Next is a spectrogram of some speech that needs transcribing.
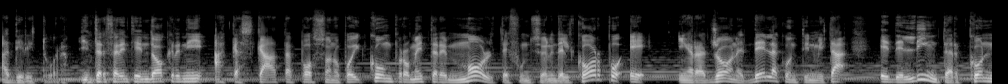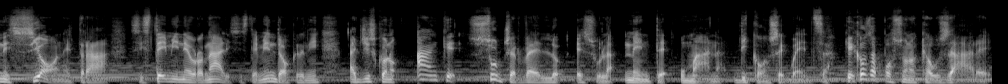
addirittura. Gli interferenti endocrini a cascata possono poi compromettere molte funzioni del corpo e in ragione della continuità e dell'interconnessione tra sistemi neuronali e sistemi endocrini, agiscono anche sul cervello e sulla mente umana di conseguenza. Che cosa possono causare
